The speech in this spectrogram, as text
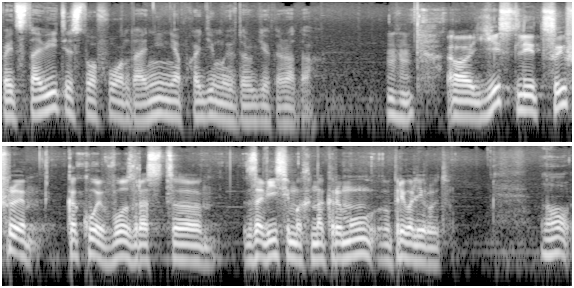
представительства фонда, они необходимы и в других городах. Э, Есть ли цифры, какой возраст э, зависимых на Крыму превалирует? Ну,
